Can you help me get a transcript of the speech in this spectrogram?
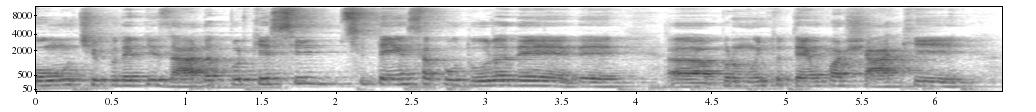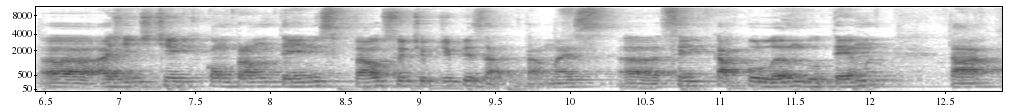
com o tipo de pisada, porque se, se tem essa cultura de, de ah, por muito tempo achar que ah, a gente tinha que comprar um tênis para o seu tipo de pisada, tá? Mas ah, sem ficar pulando o tema, tá?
